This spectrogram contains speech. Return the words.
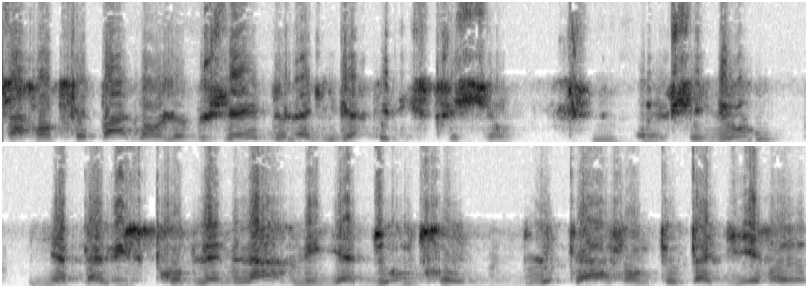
ça rentrait pas dans l'objet de la liberté d'expression. Euh, chez nous, il n'y a pas eu ce problème-là, mais il y a d'autres blocages. On ne peut pas dire euh,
